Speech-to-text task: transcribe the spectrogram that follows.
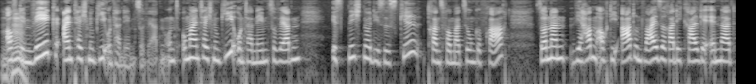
Mhm. Auf dem Weg, ein Technologieunternehmen zu werden. Und um ein Technologieunternehmen zu werden, ist nicht nur diese Skill-Transformation gefragt, sondern wir haben auch die Art und Weise radikal geändert,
